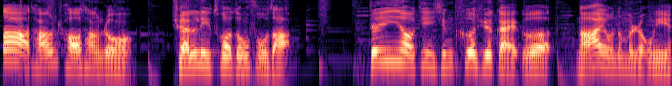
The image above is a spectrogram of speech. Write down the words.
大唐朝堂中权力错综复杂，真要进行科学改革，哪有那么容易？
